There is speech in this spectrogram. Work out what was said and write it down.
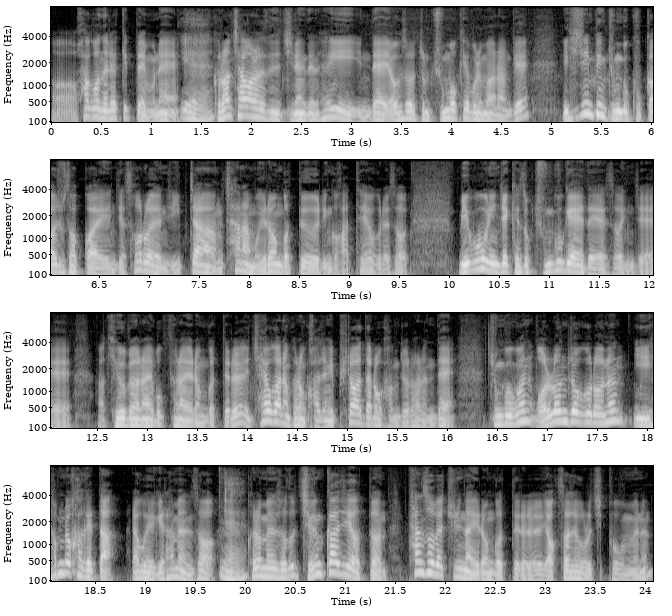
어, 확언을 했기 때문에 예. 그런 차원에서 진행된 회의인데 여기서 좀 주목해 볼 만한 게이 시진핑 중국 국가주석과의 이제 서로의 이제 입장 차나 뭐 이런 것들인 것 같아요. 그래서 미국은 이제 계속 중국에 대해서 이제 기후 변화의 목표나 이런 것들을 채워가는 그런 과정이 필요하다고 강조를 하는데 중국은 원론적으로는 이 협력하겠다라고 얘기를 하면서 예. 그러면서도 지금까지 어떤 탄소 배출이나 이런 것들을 역사적으로 짚어보면은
